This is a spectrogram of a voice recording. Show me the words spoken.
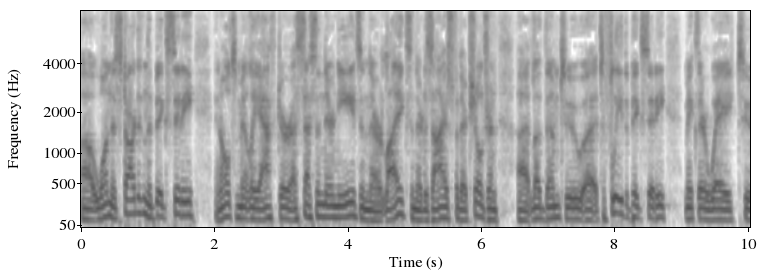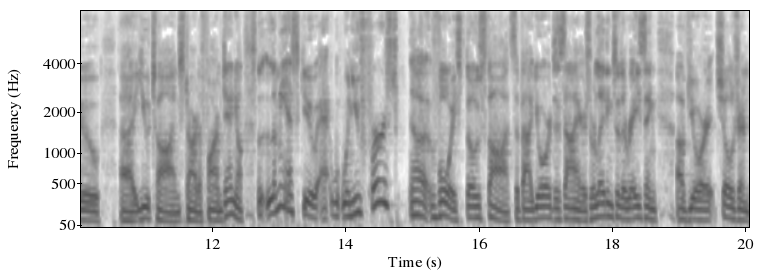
uh, one that started in the big city and ultimately, after assessing their needs and their likes and their desires for their children, uh, led them to uh, to flee the big city, make their way to uh, Utah, and start a farm. Daniel, l- let me ask you: when you first voiced those thoughts about your desires relating to the raising of your children,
